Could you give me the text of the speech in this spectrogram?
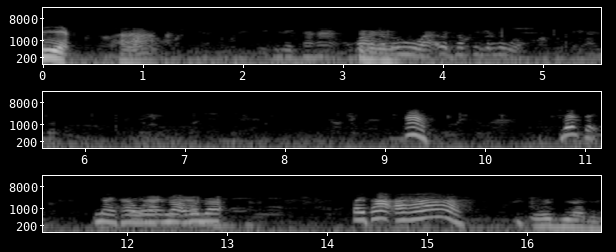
เพียกฮ่าฮ่าเด็กนะฮะว่ากันหัวเออชอบกินกันหัวอ้าวเบิ้ลใส่นายเท่ากันเนาะเพิ่นว่าใส่ผ้าอาฮาเออเยียนี่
